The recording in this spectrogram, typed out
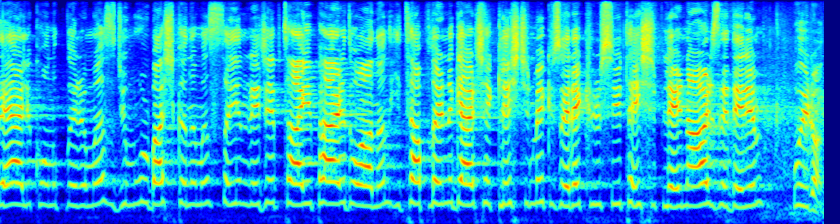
Değerli konuklarımız, Cumhurbaşkanımız Sayın Recep Tayyip Erdoğan'ın hitaplarını gerçekleştirmek üzere kürsüyü teşriflerini arz ederim. Buyurun.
